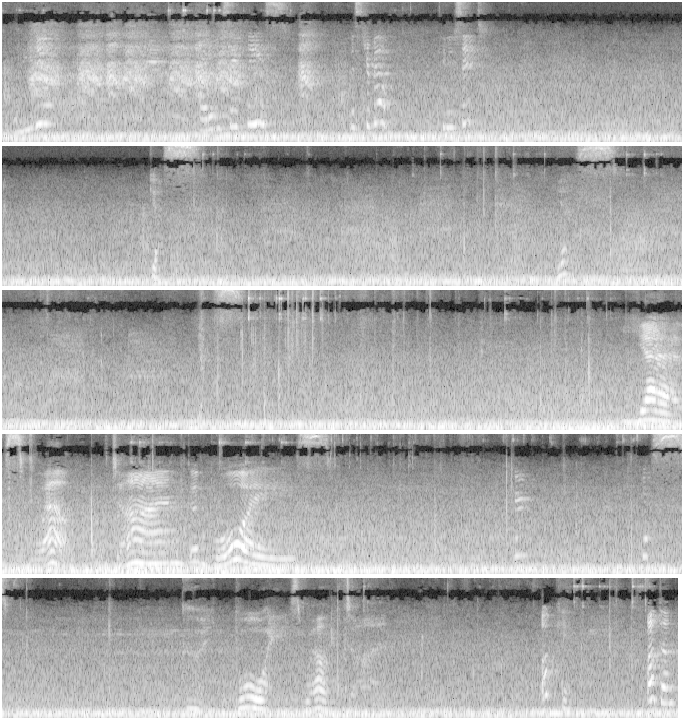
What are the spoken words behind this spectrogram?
What do you do? How do we say please? Mr. Bill, can you sit? Yes. Yes. Yes. Yes. Well done. Good boys. Yes. Good boys. Well done. Okay. Well done.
